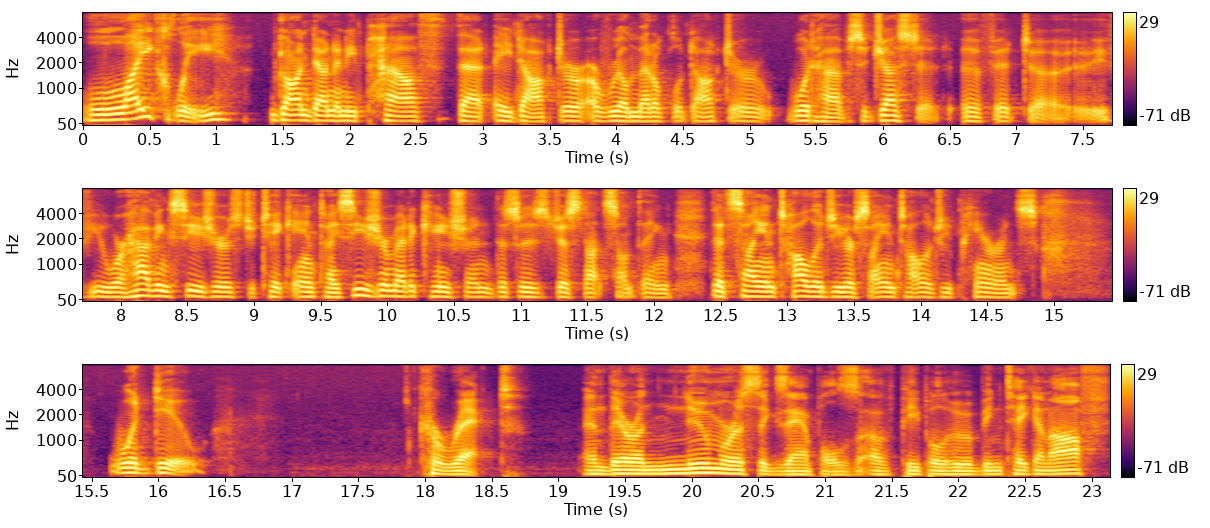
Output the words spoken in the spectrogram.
likely gone down any path that a doctor, a real medical doctor, would have suggested. If it, uh, if you were having seizures, to take anti-seizure medication. This is just not something that Scientology or Scientology parents would do. Correct. And there are numerous examples of people who have been taken off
